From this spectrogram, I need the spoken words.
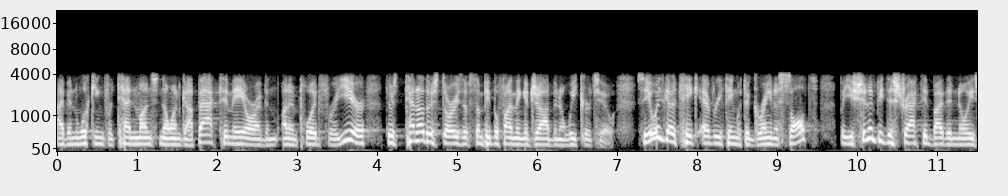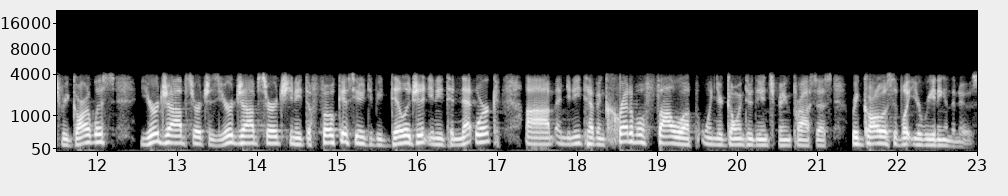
I've been looking for 10 months, no one got back to me, or I've been unemployed for a year, there's 10 other stories of some people finding a job in a week or two. So you always got to take everything with a grain of salt, but you shouldn't be distracted by the noise regardless. Your job search is your job search. You need to focus, you need to be diligent, you need to network, um, and you need to have incredible follow up when you're going through the interviewing process, regardless of what you're reading in the news.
